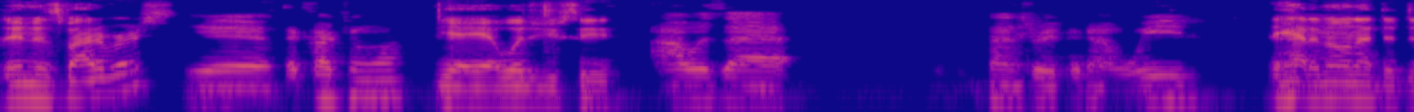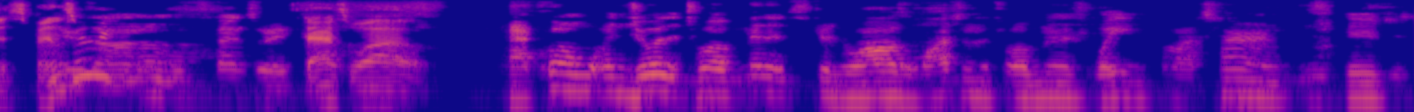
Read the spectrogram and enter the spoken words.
Then the Spider Verse. Yeah, the cartoon one. Yeah, yeah. What did you see? I was at the dispensary picking up weed. They had it on at the dispensary. the dispensary. That's wild. I couldn't enjoy the 12 minutes because while I was watching the 12 minutes waiting for my turn, this dude just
